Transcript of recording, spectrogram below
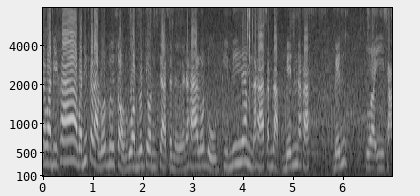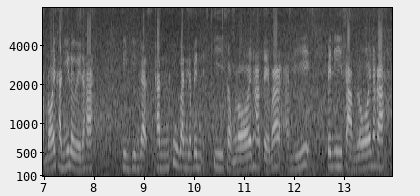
สวัสดีค่ะ วันนี้ตลาดรถมือสองรวมรถยนต์จะเสนอนะคะ รถหรูพรีเมียมนะคะสำหรับเบนซ์นะคะเบนซ์ตัว e 3 0 0คันนี้เลยนะคะ จริงๆก็คันคู่กันก็เป็น e 2 0 0นะคะ แต่ว่าอันนี้เป็น e 3 0 0นะคะไฮ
